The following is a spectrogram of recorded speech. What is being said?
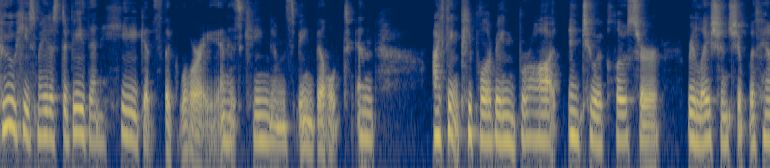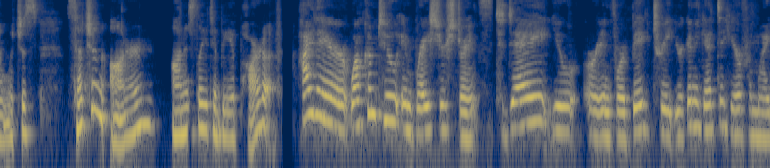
who he's made us to be, then he gets the glory and his kingdom's being built. And I think people are being brought into a closer relationship with him, which is such an honor, honestly, to be a part of. Hi there. Welcome to Embrace Your Strengths. Today, you are in for a big treat. You're going to get to hear from my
